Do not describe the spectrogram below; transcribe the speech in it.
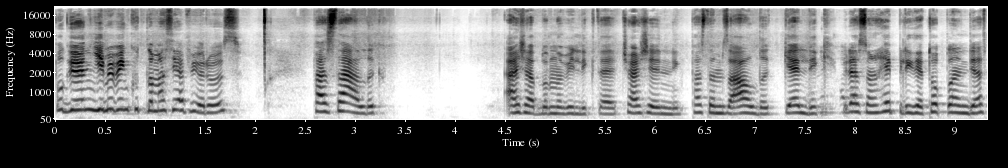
Bugün 20 bin kutlaması yapıyoruz. Pasta aldık. Ayşe ablamla birlikte çarşıya pastamızı aldık geldik. Biraz sonra hep birlikte toplanacağız.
